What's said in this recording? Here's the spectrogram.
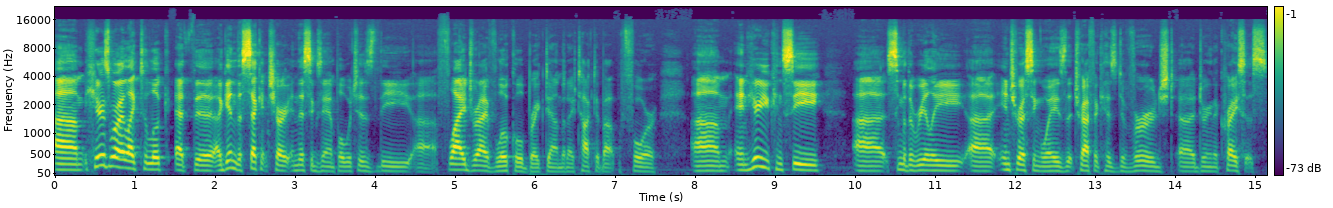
um, here's where I like to look at the again the second chart in this example, which is the uh, fly drive local breakdown that I talked about before. Um, and here you can see uh, some of the really uh, interesting ways that traffic has diverged uh, during the crisis.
